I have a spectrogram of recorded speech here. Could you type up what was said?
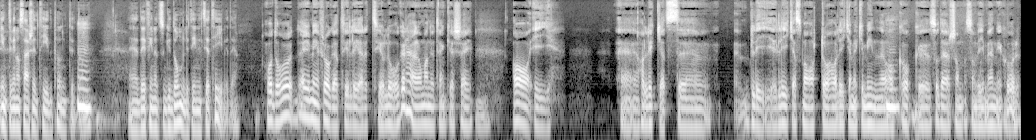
Inte vid någon särskild tidpunkt. Utan mm. Det finns ett gudomligt initiativ i det. Och då är ju min fråga till er teologer här. Om man nu tänker sig mm. AI eh, har lyckats eh, bli lika smart och ha lika mycket minne mm. och, och eh, sådär som, som vi människor.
